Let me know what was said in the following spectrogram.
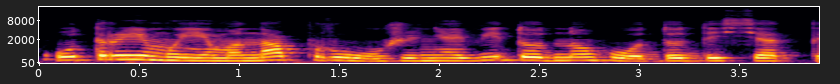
утримуємо напруження від 1 до 10.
